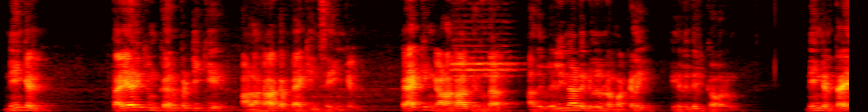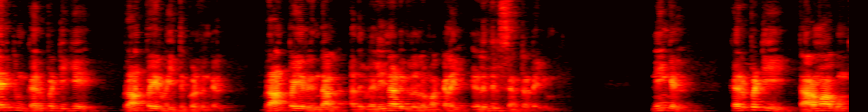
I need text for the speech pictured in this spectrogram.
நீங்கள் தயாரிக்கும் கருப்பட்டிக்கு அழகாக பேக்கிங் செய்யுங்கள். பேக்கிங் அழகாக இருந்தால் அது வெளிநாடுகளில் உள்ள மக்களை எளிதில் கவரும். நீங்கள் தயாரிக்கும் கருப்பட்டிக்கு பிராண்ட் பெயர் வைத்துக் கொள்ளுங்கள். பிராண்ட் பெயர் இருந்தால் அது வெளிநாடுகளில் உள்ள மக்களை எளிதில் சென்றடையும். நீங்கள் கருப்பட்டியை தரமாகவும்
